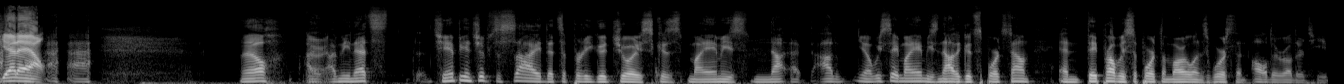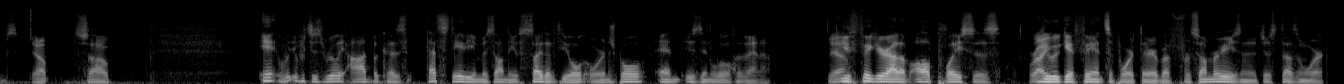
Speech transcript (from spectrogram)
Get out. Well, right. I mean that's championships aside, that's a pretty good choice because Miami's not. uh, out of- You know, we say Miami's not a good sports town, and they probably support the Marlins worse than all their other teams. Yep. So, it, which is really odd because that stadium is on the site of the old Orange Bowl and is in Little Havana. Yeah. You figure out of all places Right. you would get fan support there, but for some reason it just doesn't work.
